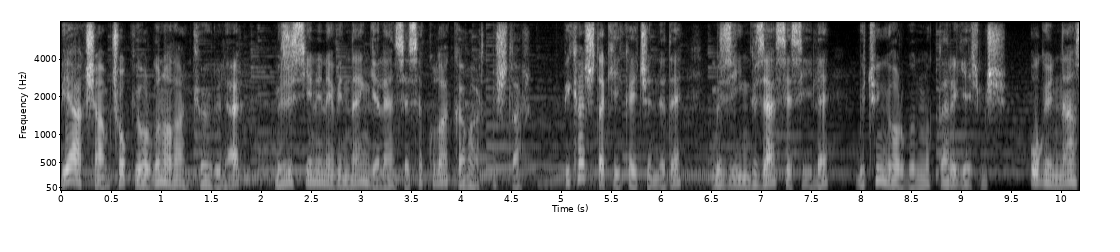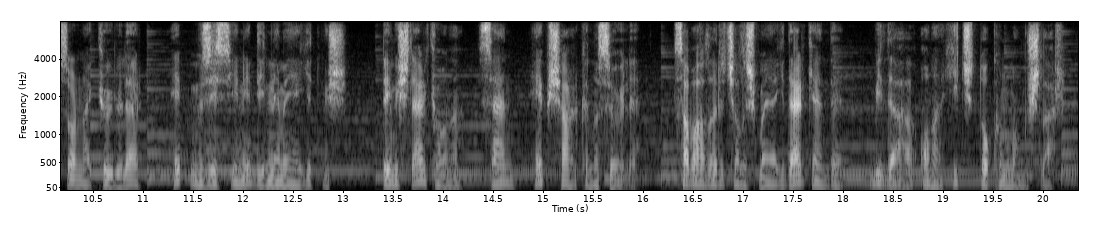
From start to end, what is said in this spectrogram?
Bir akşam çok yorgun olan köylüler müzisyenin evinden gelen sese kulak kabartmışlar. Birkaç dakika içinde de müziğin güzel sesiyle bütün yorgunlukları geçmiş. O günden sonra köylüler hep müzisyeni dinlemeye gitmiş. Demişler ki ona sen hep şarkını söyle. Sabahları çalışmaya giderken de bir daha ona hiç dokunmamışlar.''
